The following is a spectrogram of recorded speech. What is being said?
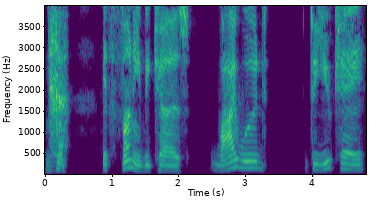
it's funny because why would the UK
